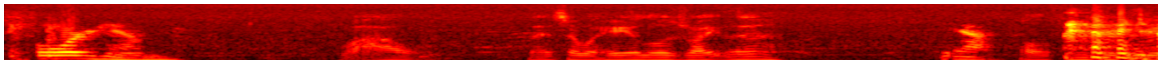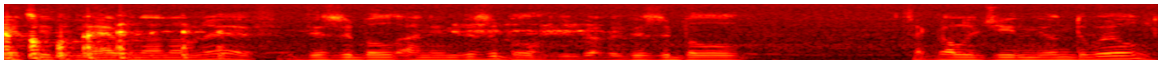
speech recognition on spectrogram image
for him. Wow, there's our halos right there. Yeah. All things are created in heaven and on earth, visible and invisible. You've got the visible technology in the underworld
